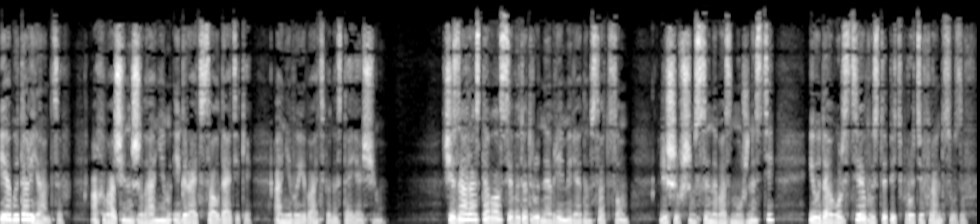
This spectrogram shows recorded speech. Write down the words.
и об итальянцах, охваченных желанием играть в солдатики, а не воевать по-настоящему. Чезаро оставался в это трудное время рядом с отцом, лишившим сына возможности и удовольствия выступить против французов.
